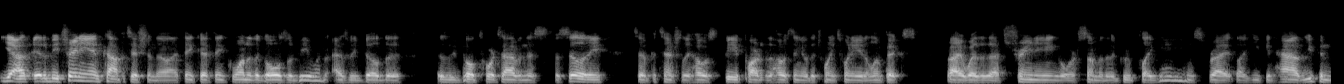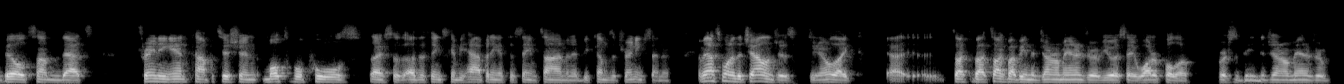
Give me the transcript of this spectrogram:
Yeah, it'll be training and competition, though. I think I think one of the goals would be when as we build the as we build towards having this facility to potentially host, be part of the hosting of the 2028 Olympics right? Whether that's training or some of the group play games, right? Like you can have, you can build something that's training and competition, multiple pools, right? So the other things can be happening at the same time, and it becomes a training center. I mean, that's one of the challenges, you know. Like uh, talked about, talk about being the general manager of USA Water Polo versus being the general manager of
